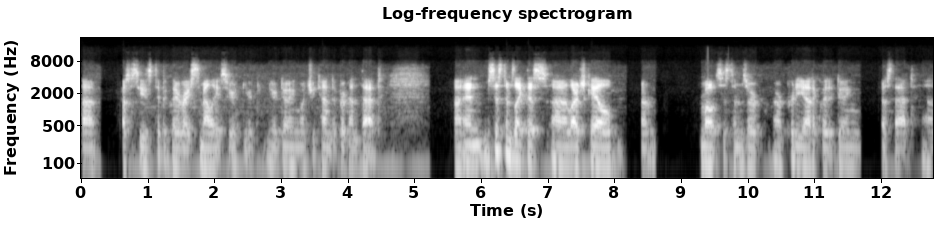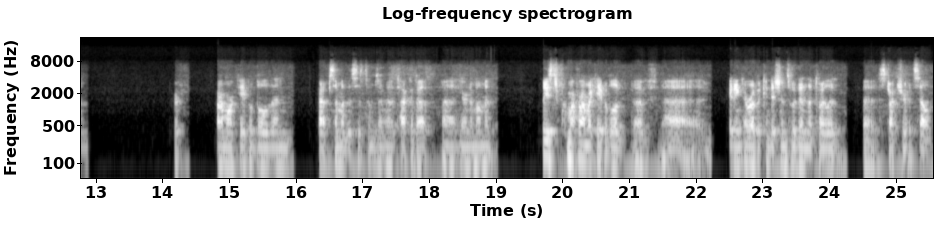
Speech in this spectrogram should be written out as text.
uh, processes typically are very smelly, so you're, you're, you're doing what you can to prevent that. Uh, and systems like this, uh, large-scale uh, remote systems are, are pretty adequate at doing just that. Um, they're far more capable than perhaps some of the systems I'm going to talk about uh, here in a moment. At least far more capable of, of uh, creating aerobic conditions within the toilet uh, structure itself.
